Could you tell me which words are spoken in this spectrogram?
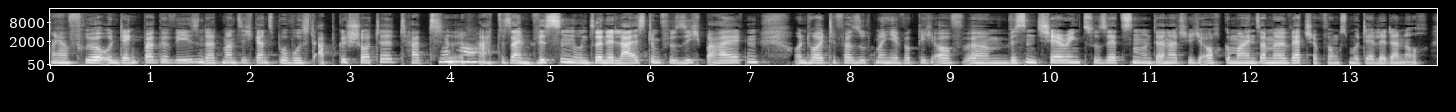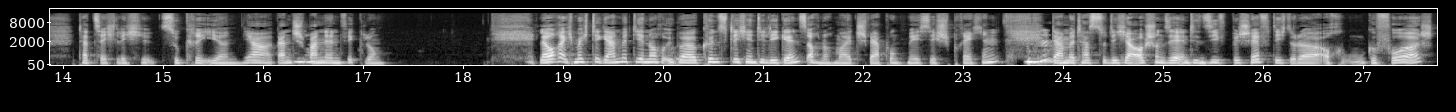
Ja, früher undenkbar gewesen. Da hat man sich ganz bewusst abgeschottet, hat, äh, genau. hat sein Wissen und seine Leistung für sich behalten. Und heute versucht man hier wirklich auf ähm, Wissenssharing zu setzen und dann natürlich auch gemeinsame Wertschöpfungsmodelle dann auch tatsächlich zu kreieren. Ja, ganz spannende ja. Entwicklung. Laura, ich möchte gern mit dir noch über künstliche Intelligenz auch nochmal schwerpunktmäßig sprechen. Mhm. Damit hast du dich ja auch schon sehr intensiv beschäftigt oder auch geforscht.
